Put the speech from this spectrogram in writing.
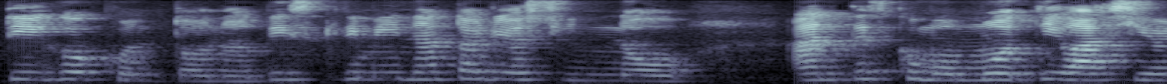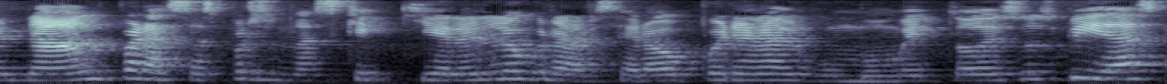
digo con tono discriminatorio, sino antes como motivacional para estas personas que quieren lograr ser ópera en algún momento de sus vidas,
